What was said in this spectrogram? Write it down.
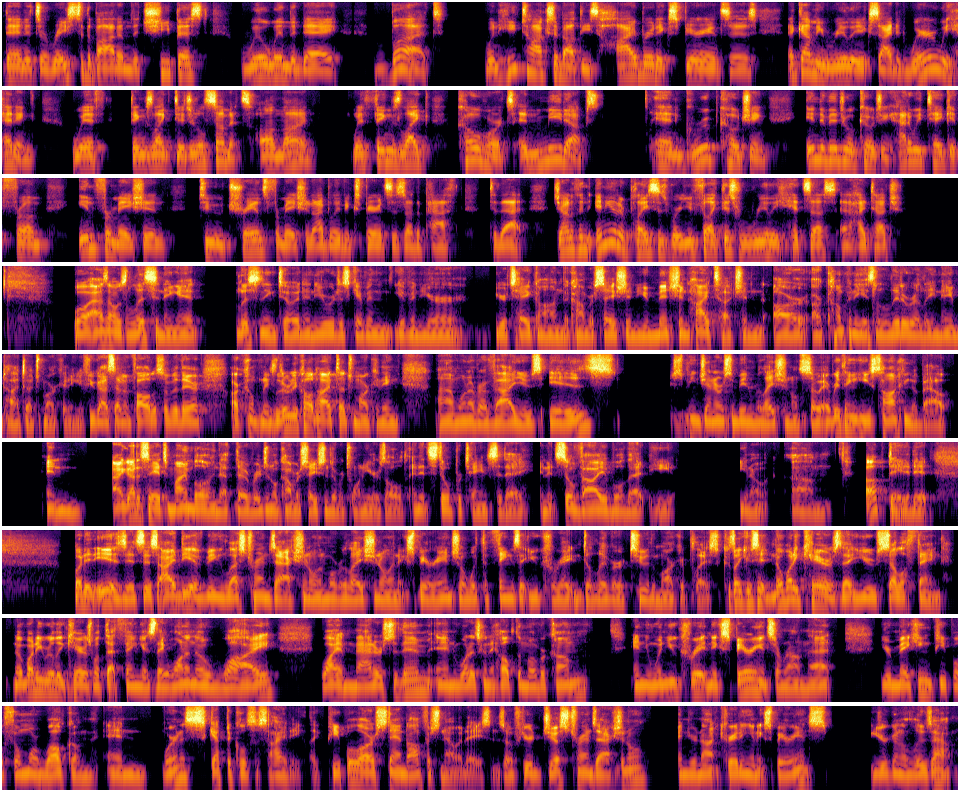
then it's a race to the bottom. The cheapest will win the day. But when he talks about these hybrid experiences, that got me really excited. Where are we heading with things like digital summits online, with things like cohorts and meetups and group coaching, individual coaching? How do we take it from information to transformation? I believe experiences are the path to that. Jonathan, any other places where you feel like this really hits us at high touch? Well, as I was listening it, listening to it, and you were just giving giving your your take on the conversation. You mentioned High Touch, and our our company is literally named High Touch Marketing. If you guys haven't followed us over there, our company is literally called High Touch Marketing. Um, one of our values is just being generous and being relational. So everything he's talking about, and I got to say, it's mind blowing that the original conversation is over 20 years old and it still pertains today, and it's so valuable that he, you know, um, updated it. But it is it's this idea of being less transactional and more relational and experiential with the things that you create and deliver to the marketplace. Because like you said nobody cares that you sell a thing. Nobody really cares what that thing is. They want to know why why it matters to them and what it's going to help them overcome. And when you create an experience around that you're making people feel more welcome and we're in a skeptical society like people are standoffish nowadays and so if you're just transactional and you're not creating an experience you're going to lose out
